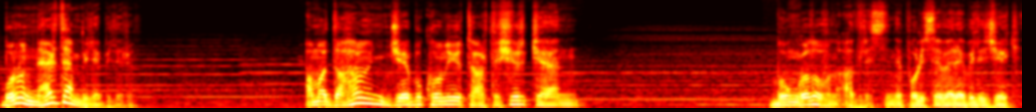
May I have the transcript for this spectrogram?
Bunu nereden bilebilirim? Ama daha önce bu konuyu tartışırken bungalovun adresini polise verebilecek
